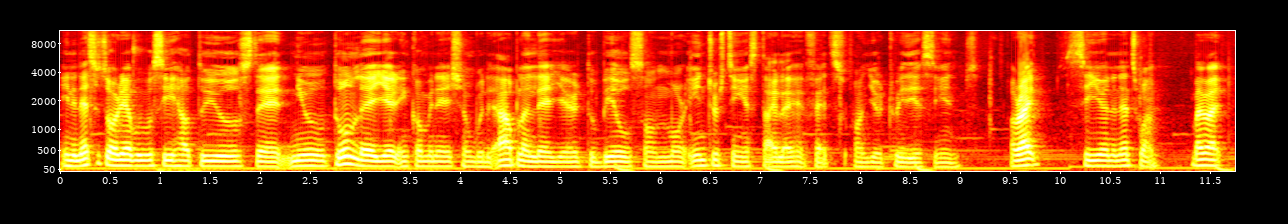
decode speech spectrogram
In the next tutorial, we will see how to use the new toon layer in combination with the outline layer to build some more interesting stylized effects on your 3D scenes. Alright, see you in the next one. Bye bye.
